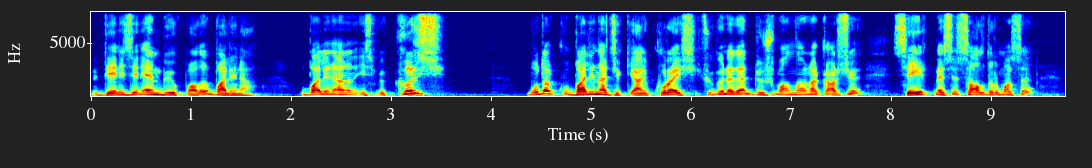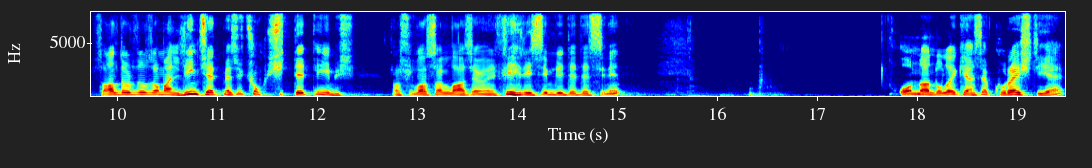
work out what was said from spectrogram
denizin en büyük balığı balina. Bu balinanın ismi kırş. Bu da balinacık yani Kureyş. Çünkü neden? Düşmanlarına karşı seyirtmesi, saldırması, saldırdığı zaman linç etmesi çok şiddetliymiş. Resulullah sallallahu aleyhi ve sellem'in Fihr isimli dedesinin ondan dolayı kendisine Kureyş diye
